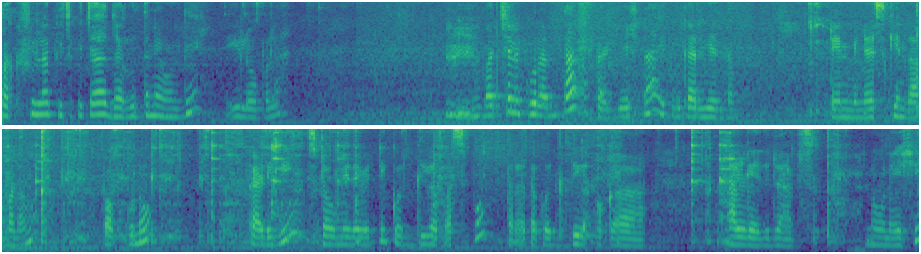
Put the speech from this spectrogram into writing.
పక్షుల కిచకిచ జరుగుతూనే ఉంది ఈ లోపల. బచ్చల కూర అంతా కట్ చేసిన ఇప్పుడు కర్రీ చేద్దాం. టెన్ మినిట్స్ కింద మనం పప్పును కడిగి స్టవ్ మీద పెట్టి కొద్దిగా పసుపు తర్వాత కొద్దిగా ఒక నాలుగైదు డ్రాప్స్ నూనె వేసి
